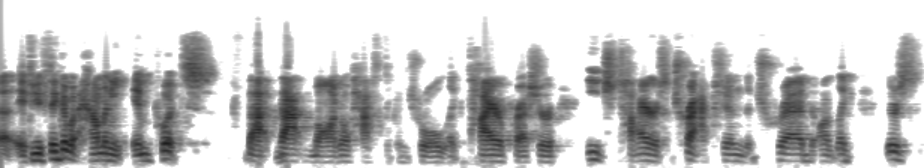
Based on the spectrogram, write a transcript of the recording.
uh, if you think about how many inputs that that model has to control, like tire pressure, each tire's traction, the tread on, like there's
